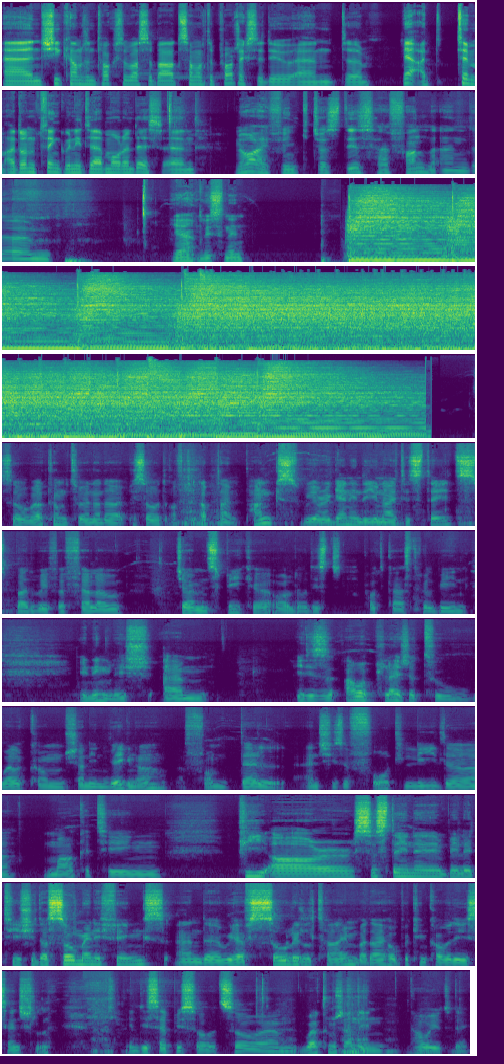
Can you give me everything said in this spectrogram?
And she comes and talks to us about some of the projects they do. And um, yeah, I, Tim, I don't think we need to have more than this. And No, I think just this, have fun and um, yeah, listen in. So, welcome to another episode of the Uptime Punks. We are again in the United States, but with a fellow German speaker, although this podcast will be in, in English. Um, it is our pleasure to welcome Janine Wegner from Dell, and she's a thought leader, marketing, PR, sustainability. She does so many things, and uh, we have so little time, but I hope we can cover the essential in this episode. So, um, welcome, Janine. How are you today?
